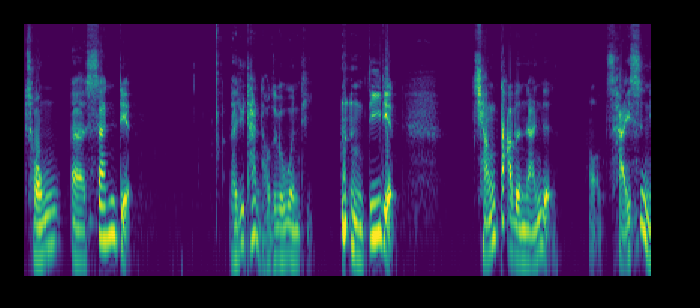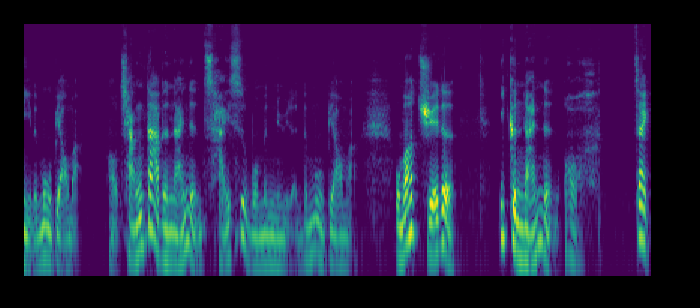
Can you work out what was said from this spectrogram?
从呃三点来去探讨这个问题。第一点，强大的男人哦才是你的目标嘛？哦，强大的男人才是我们女人的目标嘛？我们要觉得一个男人哦，在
